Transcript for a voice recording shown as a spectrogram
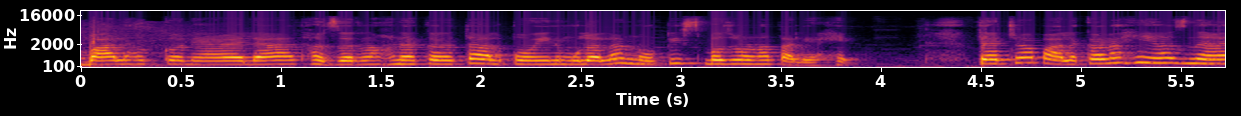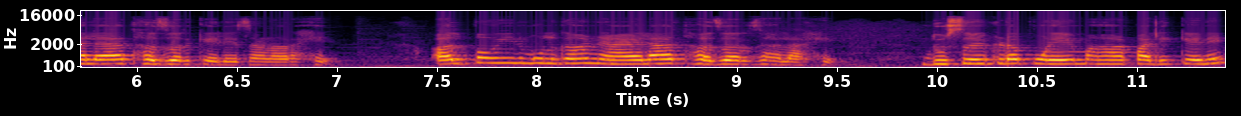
बाल हक्क न्यायालयात हजर राहण्याकरता अल्पवयीन मुलाला नोटीस बजावण्यात आली आहे. त्याच्या पालकांनाही आज न्यायालयात हजर केले जाणार आहे. अल्पवयीन मुलगा न्यायालयात हजर झाला आहे. दुसरीकडे पुणे महापालिकेने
